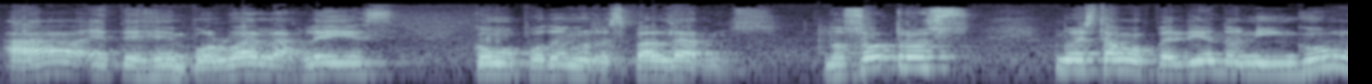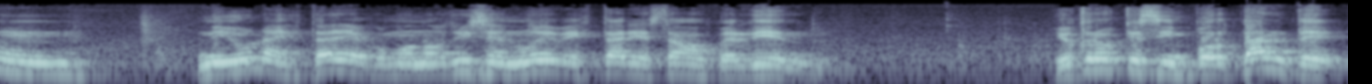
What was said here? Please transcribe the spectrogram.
a este, empolvar las leyes, cómo podemos respaldarnos. Nosotros no estamos perdiendo ningún, ni una hectárea, como nos dicen, nueve hectáreas estamos perdiendo. Yo creo que es importante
